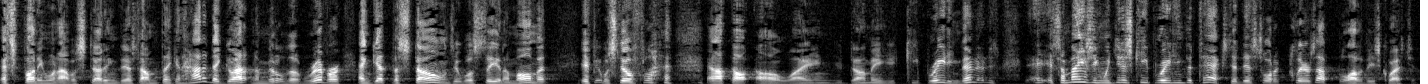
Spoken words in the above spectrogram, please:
It's funny when I was studying this, I'm thinking, how did they go out in the middle of the river and get the stones that we'll see in a moment if it was still flying. And I thought, oh, Wayne, you dummy, you keep reading. Then it's amazing when you just keep reading the text. It just sort of clears up a lot of these questions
